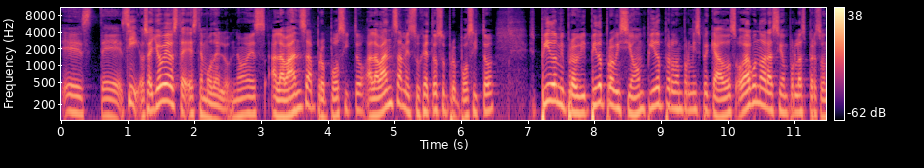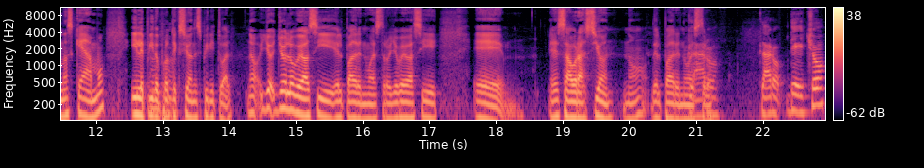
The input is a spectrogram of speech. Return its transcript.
este, sí, o sea, yo veo este, este modelo, ¿no? Es alabanza, propósito. Alabanza, me sujeto a su propósito. Pido, mi pido provisión, pido perdón por mis pecados o hago una oración por las personas que amo y le pido protección espiritual. No, yo, yo lo veo así, el Padre Nuestro. Yo veo así eh, esa oración, ¿no? Del Padre Nuestro. Claro, de hecho,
